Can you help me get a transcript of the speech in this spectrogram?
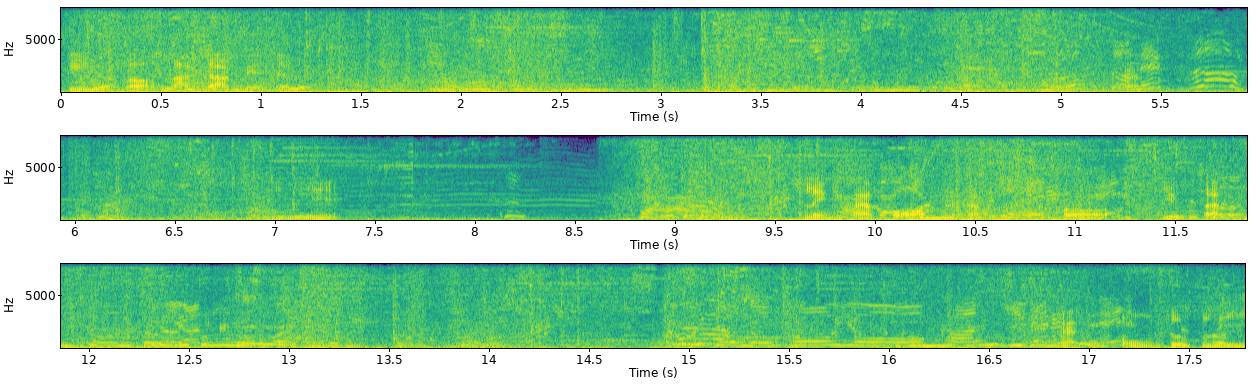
ที่เหลือก็รันดาเมจได้เลยทีนี้เล็งค่าคอร์สนะครับแล้วก็ฮิวใส่อะ ตรงจุดนี้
